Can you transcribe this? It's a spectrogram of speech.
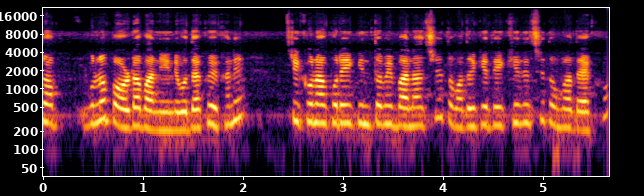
সবগুলো পরোটা বানিয়ে নেব। দেখো এখানে ত্রিকোণা করেই কিন্তু আমি বানাচ্ছি। তোমাদেরকে দেখিয়ে দিচ্ছি, তোমরা দেখো।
